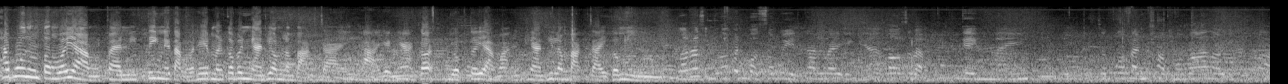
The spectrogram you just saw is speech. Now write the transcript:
ถ้าพูดตรงๆว่าอย่างแฟนมิทติ้งในต่างประเทศมันก็เป็นงานที่ยอมลำบากใจค่ะ อย่างเงี้ยก็ยกตัวอย่างว่างานที่ลำบากใจก็มี แล้วถ้าสมมติว่าเป็นบทสวีทกันอะไรอย่างเงี้ย เราจะแบบเก่งไหมจะกลัวแฟนคลับมาว่าเราอีกหรือเปล่า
